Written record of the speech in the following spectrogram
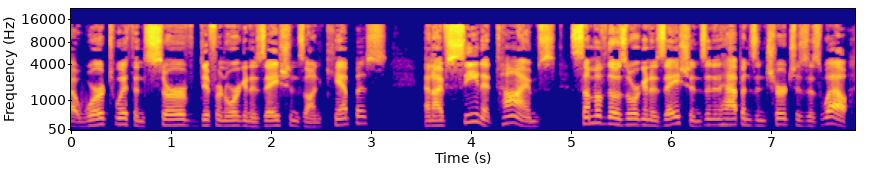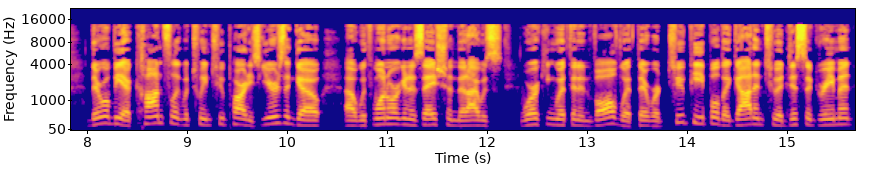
uh, worked with and served different organizations on campus. And I've seen at times some of those organizations, and it happens in churches as well. There will be a conflict between two parties. Years ago, uh, with one organization that I was working with and involved with, there were two people that got into a disagreement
